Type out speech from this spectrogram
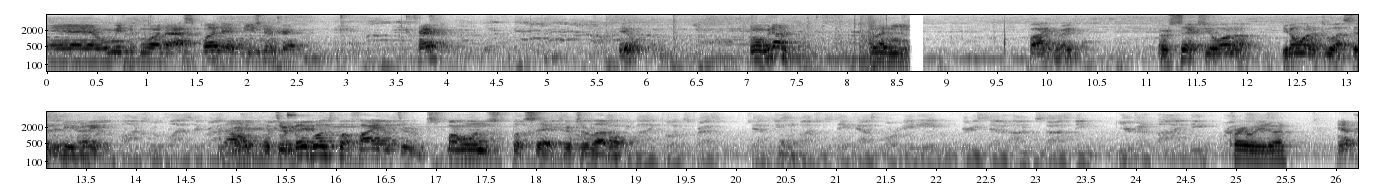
And we need to move on to acid blend and yeast nutrient. Right? Yep. Well, we're done. And then you, Five, right? Or six, you wanna, you don't want it too acidity, right? No. If they're big ones, put five. If they're small ones, put six. If they're level. Corie, what are you doing? yep.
